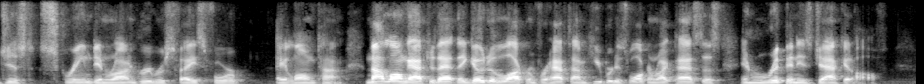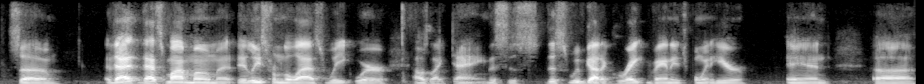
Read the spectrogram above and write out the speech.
just screamed in Ron Groover's face for a long time. Not long after that, they go to the locker room for halftime. Hubert is walking right past us and ripping his jacket off. So that that's my moment, at least from the last week, where I was like, "Dang, this is this. We've got a great vantage point here," and uh,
